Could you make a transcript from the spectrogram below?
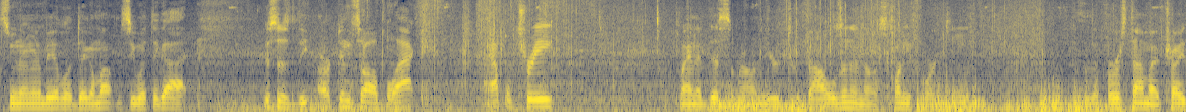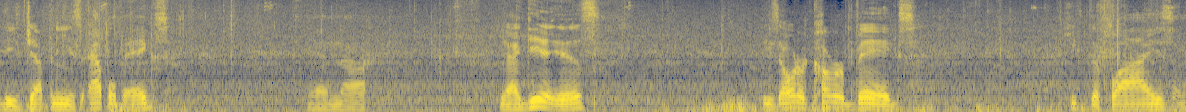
Soon I'm going to be able to dig them up and see what they got. This is the Arkansas Black apple tree. Planted this around the year 2000 and now it's 2014. This is the first time I've tried these Japanese apple bags. And uh, the idea is these outer cover bags keep the flies and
